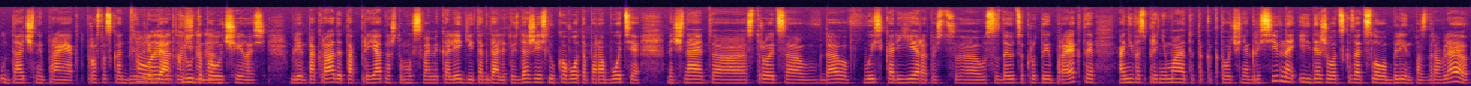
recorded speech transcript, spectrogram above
удачный проект, просто сказать, блин, Ой, ребят, круто точно, получилось, блин, так рады, так приятно, что мы с вами коллеги и так далее. То есть даже если у кого-то по работе начинает э, строиться, да, ввысь карьера, то есть э, создаются крутые проекты, они воспринимают это как-то очень агрессивно, и даже вот сказать слово «блин, поздравляю»,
